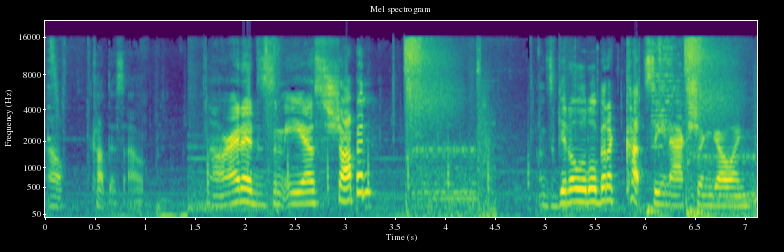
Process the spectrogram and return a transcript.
I'll cut this out. Alright, I did some ES shopping. Let's get a little bit of cutscene action going.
